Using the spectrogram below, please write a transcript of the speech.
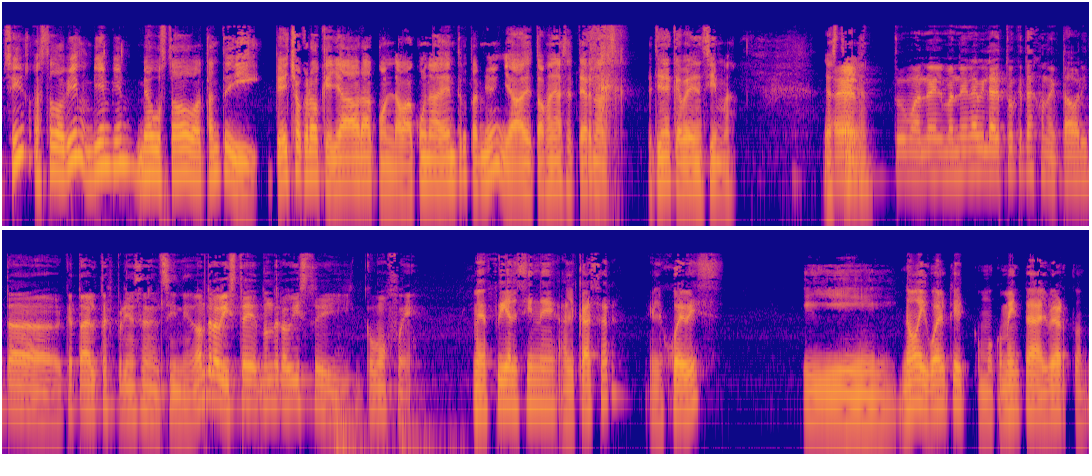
sí, ha estado bien, bien, bien. Me ha gustado bastante y de hecho creo que ya ahora con la vacuna adentro también, ya de todas maneras Eternals se tiene que ver encima. Ya está. tú, Manuel, Manuel Ávila, tú que te has conectado ahorita, ¿qué tal tu experiencia en el cine? ¿Dónde lo viste? ¿Dónde lo viste y cómo fue? Me fui al cine Alcázar el jueves y no, igual que como comenta Alberto,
